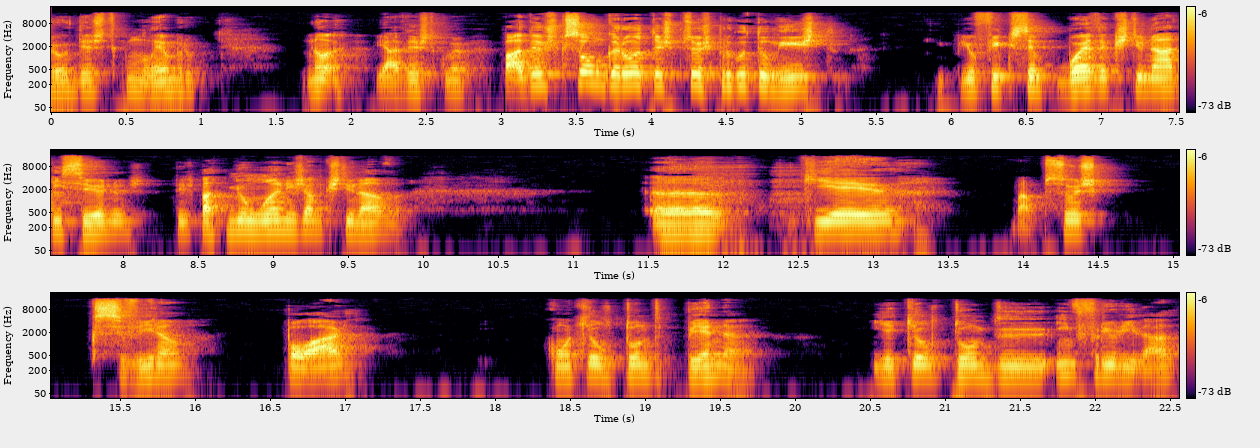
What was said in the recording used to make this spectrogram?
eu, desde que me lembro. Não, já, desde que me lembro. Pá, desde que sou um garoto as pessoas perguntam-me isto. E eu fico sempre boeda questionado em cenas. Desde, pá, tinha um ano e já me questionava. Uh, que é. Pá, pessoas que se viram para o ar com aquele tom de pena e aquele tom de inferioridade.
